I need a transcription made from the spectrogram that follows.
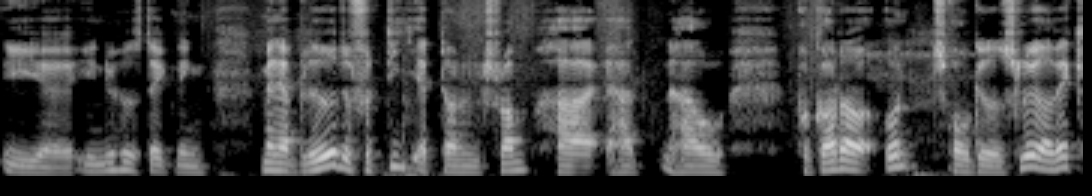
i, uh, i nyhedsdækningen, men er blevet det, fordi at Donald Trump har, har, har jo på godt og ondt trukket sløret væk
